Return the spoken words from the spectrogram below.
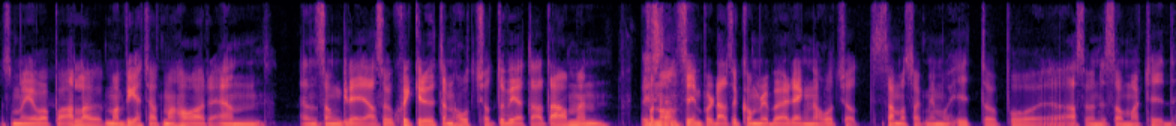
som man jobbar på, alla, man vet ju att man har en, en sån grej. Alltså skickar ut en hotshot, då vet jag att ah, men, får någon syn på det där så kommer det börja regna hotshot. Samma sak med mojito på, alltså under sommartid.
